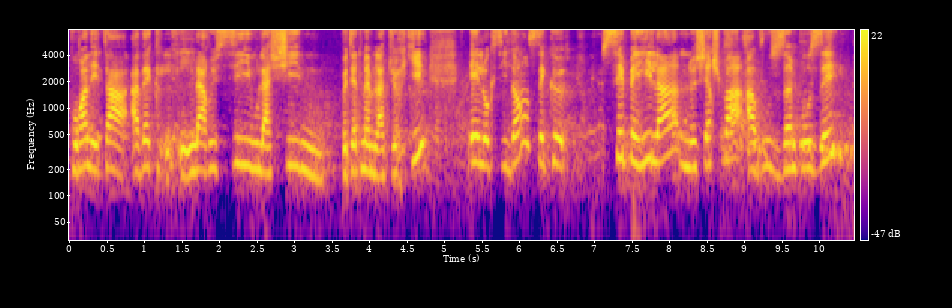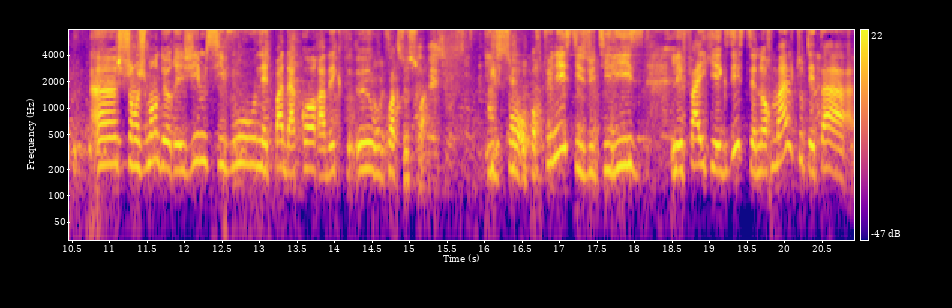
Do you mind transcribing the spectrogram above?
pour un État avec la Russie ou la Chine, peut-être même la Turquie, et l'Occident, c'est que ces pays-là ne cherchent pas à vous imposer un changement de régime si vous n'êtes pas d'accord avec eux ou quoi que ce soit. Ils sont opportunistes, ils utilisent les failles qui existent, c'est normal, tout État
